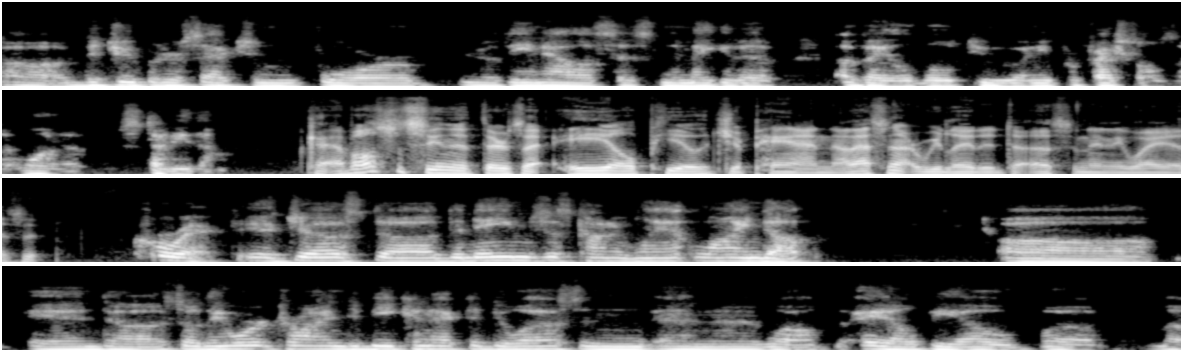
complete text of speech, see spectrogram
uh, the Jupiter section for you know the analysis and to make it uh, available to any professionals that want to study them. Okay. I've also seen that there's a ALPO Japan. Now, that's not related to us in any way, is it? Correct. It just uh, the names just kind of la- lined up, uh, and uh, so they weren't trying to be connected to us. And and uh, well, ALPO uh, uh,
